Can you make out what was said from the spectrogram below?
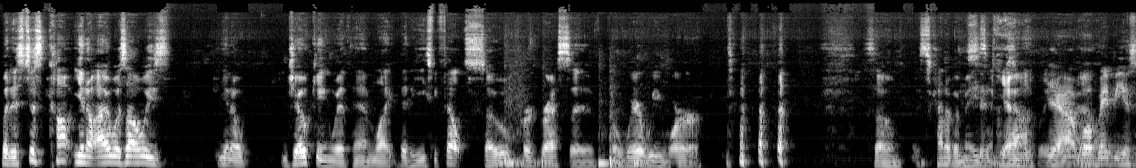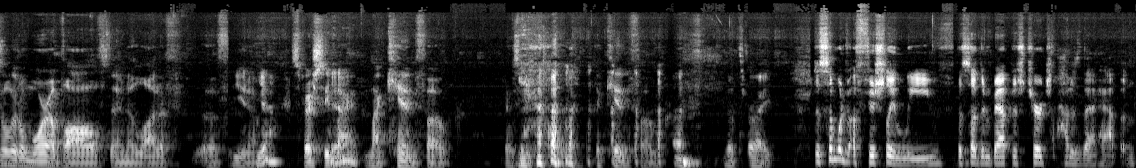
but it's just, com- you know, I was always, you know, joking with him like that he felt so progressive for where we were. so it's kind of amazing. Yeah. Yeah, Yeah. well, maybe he's a little more evolved than a lot of, of you know, Yeah. especially Yeah. my, my kinfolk, as we call them, the kinfolk. That's right. Does someone officially leave the Southern Baptist Church? How does that happen?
